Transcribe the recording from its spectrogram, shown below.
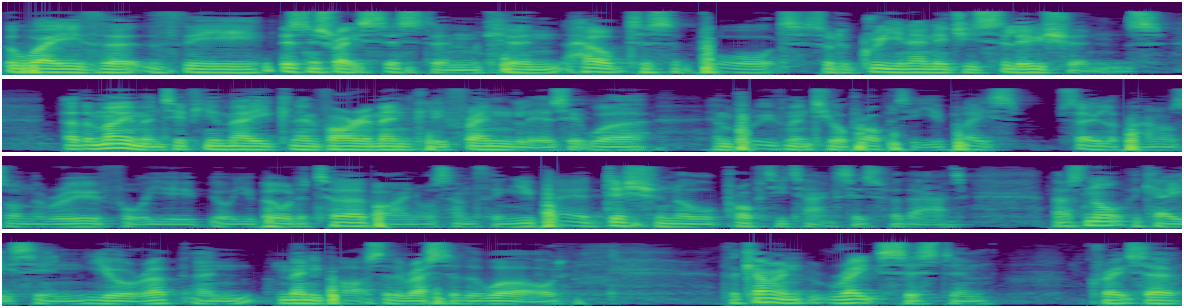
the way that the business rate system can help to support sort of green energy solutions. At the moment, if you make an environmentally friendly, as it were, improvement to your property, you place solar panels on the roof or you, or you build a turbine or something, you pay additional property taxes for that. That's not the case in Europe and many parts of the rest of the world. The current rate system creates a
